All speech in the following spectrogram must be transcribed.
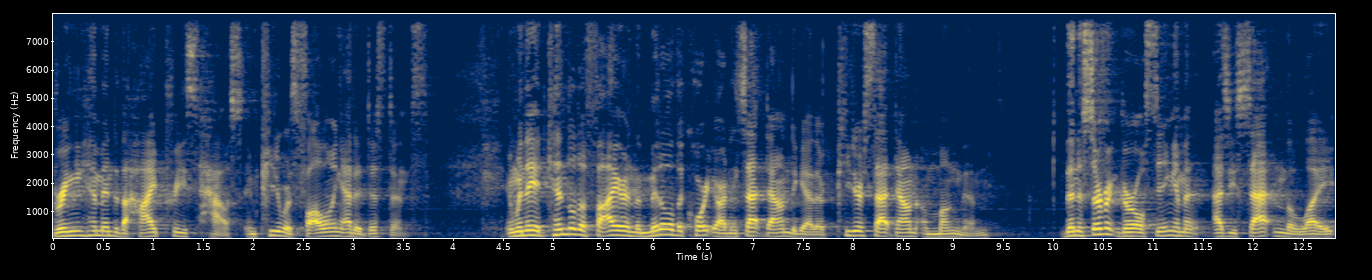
bringing him into the high priest's house, and Peter was following at a distance. And when they had kindled a fire in the middle of the courtyard and sat down together, Peter sat down among them. Then a servant girl, seeing him as he sat in the light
